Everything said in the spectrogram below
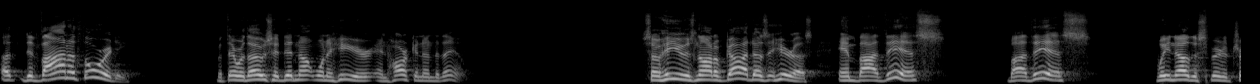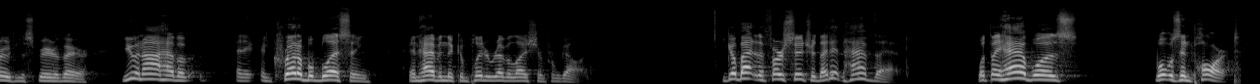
a divine authority, but there were those who did not want to hear and hearken unto them. So he who is not of God doesn't hear us. And by this, by this, we know the spirit of truth and the spirit of error. You and I have a, an incredible blessing in having the completed revelation from God. You go back to the first century, they didn't have that. What they had was what was in part.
